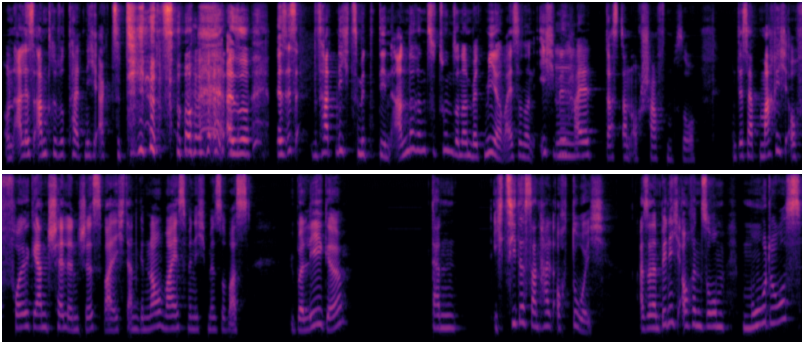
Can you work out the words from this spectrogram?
Und alles andere wird halt nicht akzeptiert. So. Also, das, ist, das hat nichts mit den anderen zu tun, sondern mit mir, weißt du, sondern ich will mhm. halt das dann auch schaffen. So. Und deshalb mache ich auch voll gern Challenges, weil ich dann genau weiß, wenn ich mir sowas überlege, dann, ich ziehe das dann halt auch durch. Also dann bin ich auch in so einem Modus,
